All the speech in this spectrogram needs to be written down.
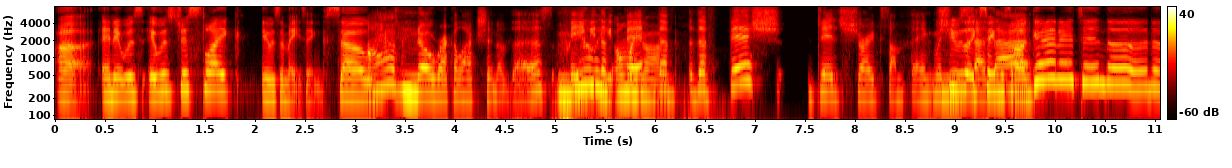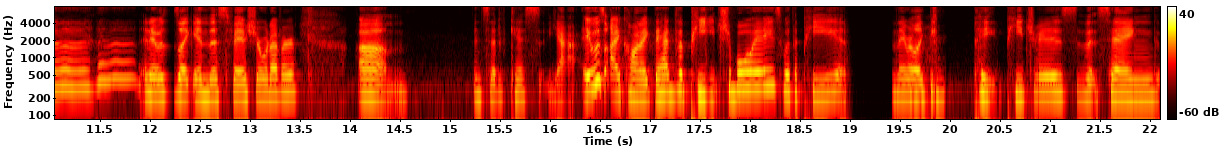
uh, and it was it was just like it was amazing. So I have no recollection of this. Maybe really? the, oh my God. the the fish did strike something when she was like sing that. the song and it's in the and it was like in this fish or whatever um instead of kiss yeah it was iconic they had the peach boys with a p and they were like the pe- peaches that sang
